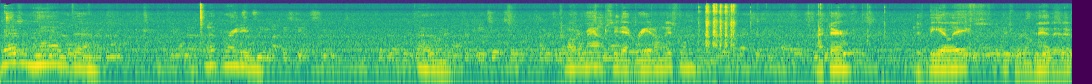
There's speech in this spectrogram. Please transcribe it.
It doesn't have the upgraded um, motor mount. See that red on this one? Right there. Just BLX. This one don't have that up.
